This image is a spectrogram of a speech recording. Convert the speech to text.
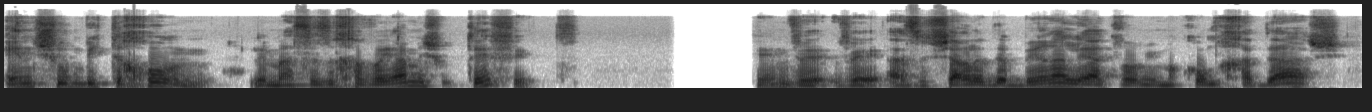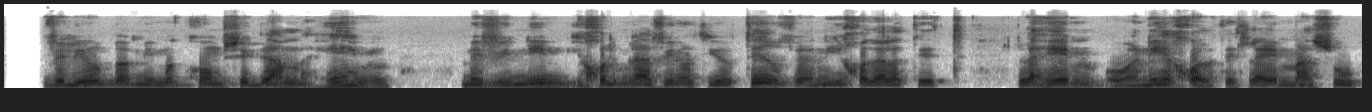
אין שום ביטחון. למעשה זו חוויה משותפת. כן? ואז אפשר לדבר עליה כבר ממקום חדש, ולהיות בה ממקום שגם הם מבינים, יכולים להבין אותי יותר, ואני יכולה לתת להם, או אני יכול לתת להם משהו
